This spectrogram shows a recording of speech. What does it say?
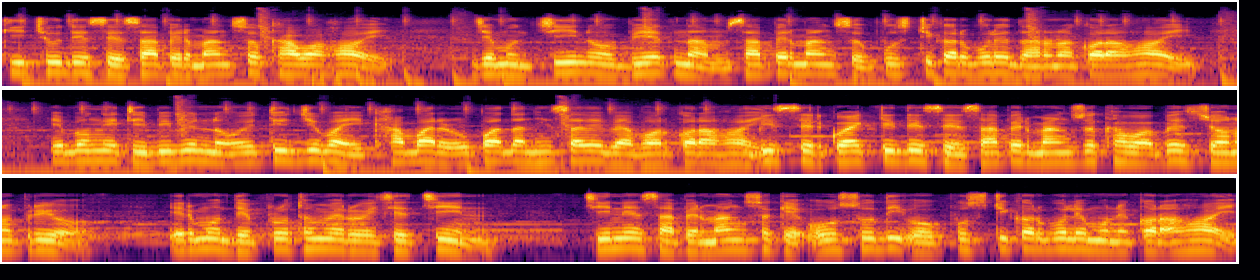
কিছু দেশে সাপের মাংস খাওয়া হয়, যেমন চীন ও ভিয়েতনাম। সাপের মাংস পুষ্টিকর বলে ধারণা করা হয়। এবং এটি বিভিন্ন ঐতিহ্যবাহী খাবারের উপাদান হিসাবে ব্যবহার করা হয়। বিশ্বের কয়েকটি দেশে সাপের মাংস খাওয়া বেশ জনপ্রিয়। এর মধ্যে প্রথমে রয়েছে চীন। চীনে সাপের মাংসকে ঔষধি ও পুষ্টিকর বলে মনে করা হয়।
